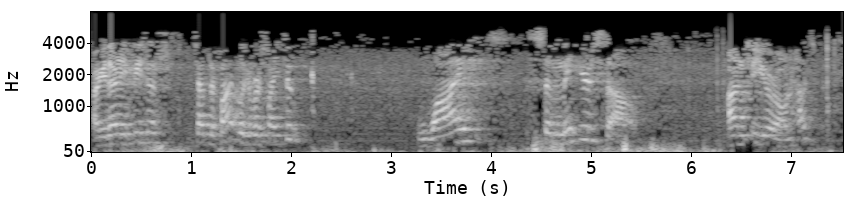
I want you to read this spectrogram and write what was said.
Are you there in Ephesians chapter 5? Look at verse 22. Wives, submit yourselves unto your own husbands.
